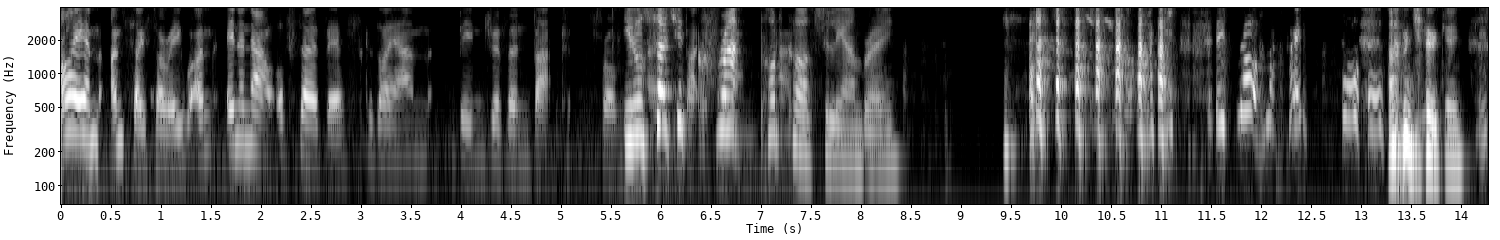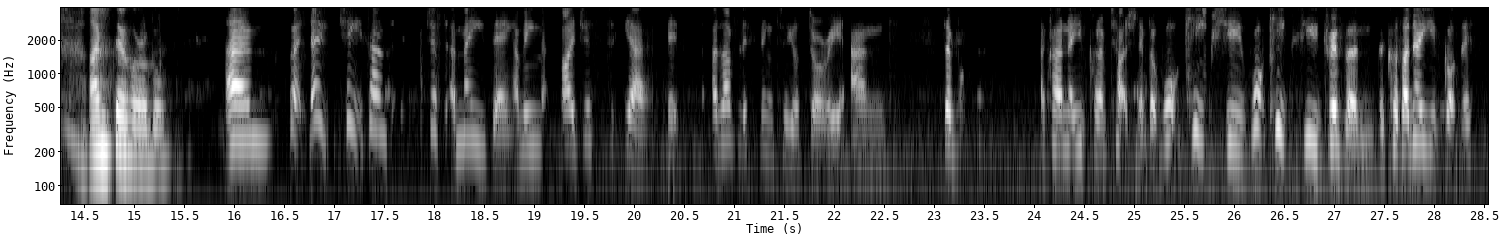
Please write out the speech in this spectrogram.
I am. I'm so sorry. I'm in and out of service because I am being driven back from. You're um, such a crap podcaster, Leanne Bray. it's not my fault. I'm joking. I'm so horrible. Um, but no, Cheat sounds just amazing. I mean, I just yeah, it's. I love listening to your story, and so I kind of know you've kind of touched on it. But what keeps you? What keeps you driven? Because I know you've got this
